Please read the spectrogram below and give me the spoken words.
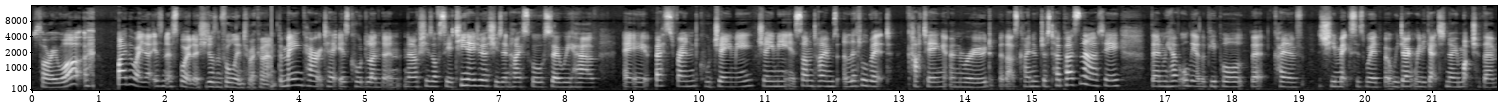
sorry what? By the way, that isn't a spoiler, she doesn't fall into a canal. The main character is called London. Now she's obviously a teenager, she's in high school, so we have a best friend called Jamie. Jamie is sometimes a little bit cutting and rude, but that's kind of just her personality. Then we have all the other people that kind of she mixes with, but we don't really get to know much of them.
